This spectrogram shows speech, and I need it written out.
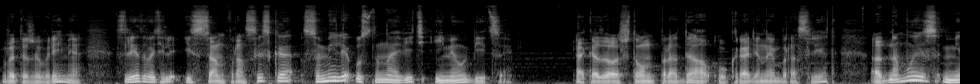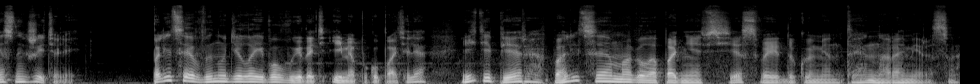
В это же время следователи из Сан-Франциско сумели установить имя убийцы. Оказалось, что он продал украденный браслет одному из местных жителей. Полиция вынудила его выдать имя покупателя, и теперь полиция могла поднять все свои документы на Рамиреса.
